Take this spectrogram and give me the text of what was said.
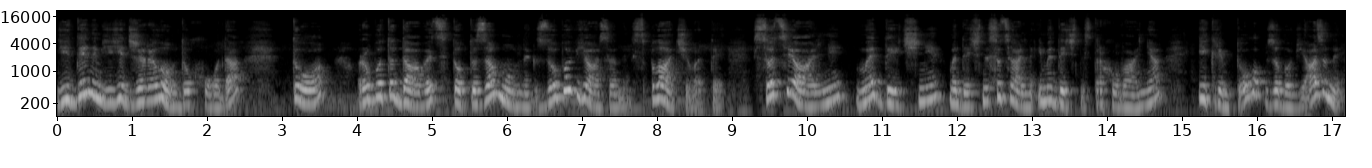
єдиним її джерелом дохода, то роботодавець, тобто замовник, зобов'язаний сплачувати соціальні, медичні, медичне, соціальне і медичне страхування, і крім того, зобов'язаний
